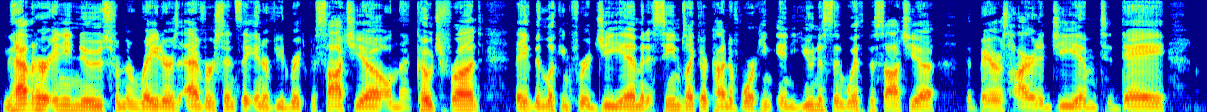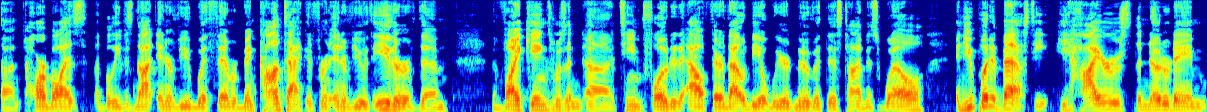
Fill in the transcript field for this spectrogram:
You haven't heard any news from the raiders ever since they interviewed rick bisaccia on the coach front. They've been looking for a gm and it seems like they're kind of working in unison with bisaccia the Bears hired a GM today. Uh, Harbaugh has, I believe, has not interviewed with them or been contacted for an interview with either of them. The Vikings was a uh, team floated out there. That would be a weird move at this time as well. And you put it best. He he hires the Notre Dame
